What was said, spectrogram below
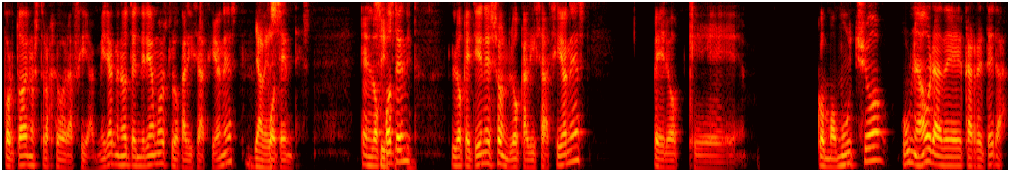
por toda nuestra geografía. Mira que no tendríamos localizaciones potentes. En los potentes lo que tiene son localizaciones, pero que como mucho una hora de carretera.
